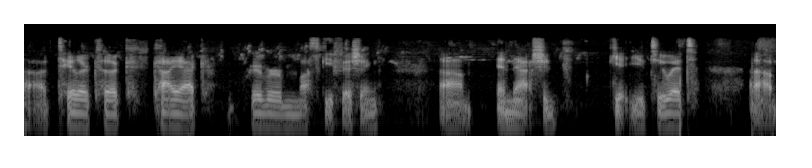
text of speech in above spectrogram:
uh, Taylor Cook Kayak River Muskie Fishing, um, and that should get you to it. Um,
